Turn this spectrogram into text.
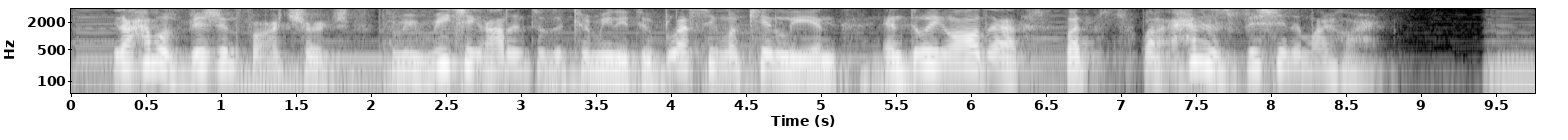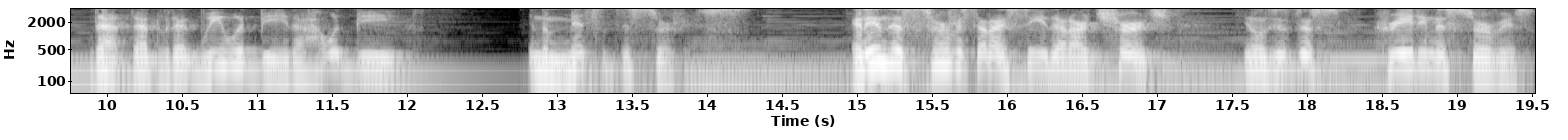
You know, I have a vision for our church to be reaching out into the community, blessing McKinley and, and doing all that. But, but I had this vision in my heart that, that, that we would be, that I would be in the midst of this service. And in this service that I see that our church, you know, just, just creating this service,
